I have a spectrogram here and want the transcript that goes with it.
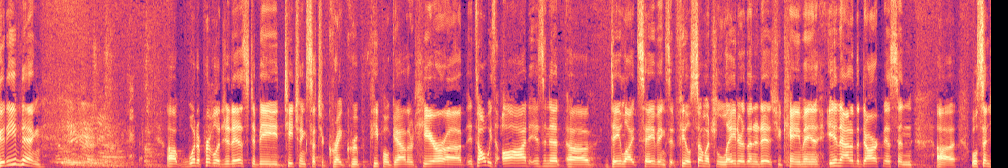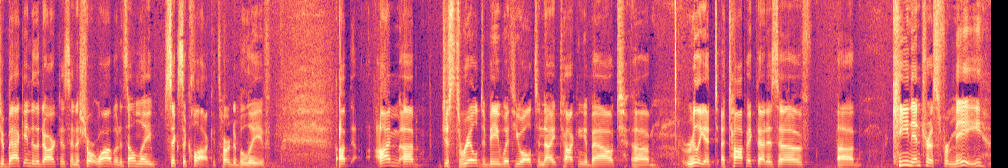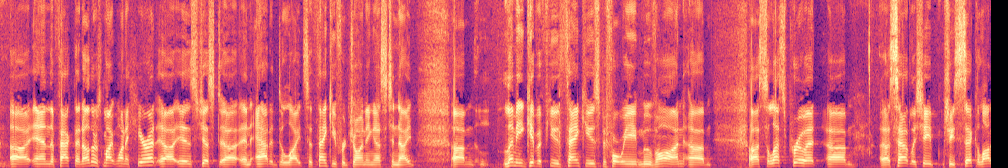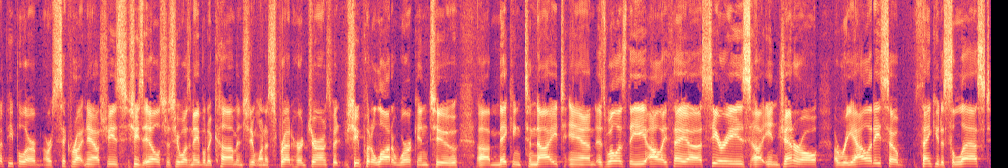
Good evening. Uh, what a privilege it is to be teaching such a great group of people gathered here. Uh, it's always odd, isn't it? Uh, daylight savings. It feels so much later than it is. You came in, in out of the darkness, and uh, we'll send you back into the darkness in a short while, but it's only 6 o'clock. It's hard to believe. Uh, I'm uh, just thrilled to be with you all tonight talking about um, really a, a, topic that is of keen interest for me, uh, and the fact that others might want to hear it uh, is just uh, an added delight. So thank you for joining us tonight. Um, let me give a few thank yous before we move on. Um, uh, Celeste Pruitt. Um, uh, sadly, she, she's sick. A lot of people are, are sick right now. She's, she's ill, so she wasn't able to come and she didn't want to spread her germs, but she put a lot of work into uh, making tonight and as well as the Aletheia series uh, in general a reality. So thank you to Celeste.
